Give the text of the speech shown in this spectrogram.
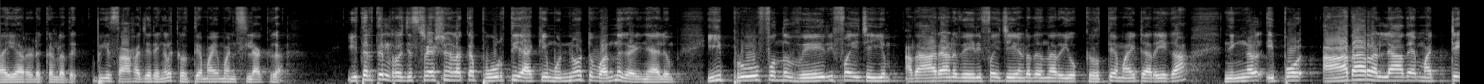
തയ്യാറെടുക്കേണ്ടത്. അപ്പോൾ ഈ സാഹചര്യങ്ങൾ കൃത്യമായി മനസ്സിലാക്കുക. ഇത്തരത്തിൽ രജിസ്ട്രേഷനുകളൊക്കെ പൂർത്തിയാക്കി മുന്നോട്ട് വന്നു കഴിഞ്ഞാലും ഈ പ്രൂഫ് ഒന്ന് വേരിഫൈ ചെയ്യും. അതാരാണ് വേരിഫൈ ചെയ്യേണ്ടതെന്നറിയോ. കൃത്യമായിട്ട് അറിയുക. നിങ്ങൾ ഇപ്പോൾ ആധാർ അല്ലാതെ മറ്റ്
